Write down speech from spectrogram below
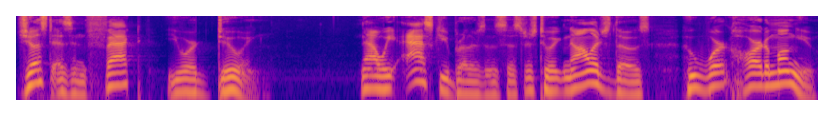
just as in fact you are doing. Now we ask you, brothers and sisters, to acknowledge those who work hard among you,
